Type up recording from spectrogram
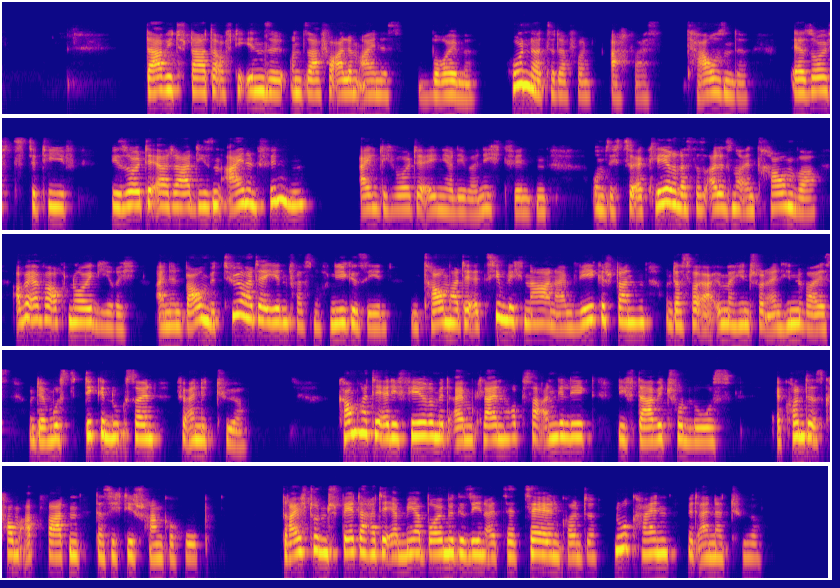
David starrte auf die Insel und sah vor allem eines Bäume. Hunderte davon. Ach was, Tausende. Er seufzte tief. Wie sollte er da diesen einen finden? Eigentlich wollte er ihn ja lieber nicht finden, um sich zu erklären, dass das alles nur ein Traum war. Aber er war auch neugierig. Einen Baum mit Tür hatte er jedenfalls noch nie gesehen. Im Traum hatte er ziemlich nah an einem Weg gestanden und das war er immerhin schon ein Hinweis und er musste dick genug sein für eine Tür. Kaum hatte er die Fähre mit einem kleinen Hopser angelegt, lief David schon los. Er konnte es kaum abwarten, dass sich die Schranke hob. Drei Stunden später hatte er mehr Bäume gesehen, als er zählen konnte, nur keinen mit einer Tür.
